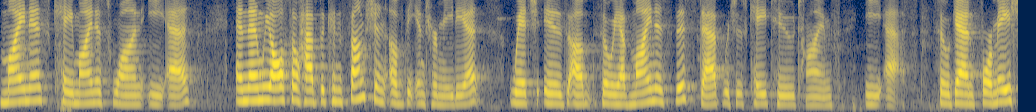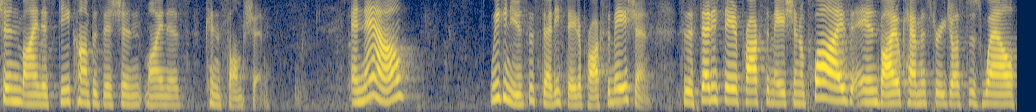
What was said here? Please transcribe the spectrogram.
minus K minus 1 ES. And then we also have the consumption of the intermediate, which is, um, so we have minus this step, which is K2 times ES. So again, formation minus decomposition minus consumption. And now we can use the steady state approximation. So the steady state approximation applies in biochemistry just as well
